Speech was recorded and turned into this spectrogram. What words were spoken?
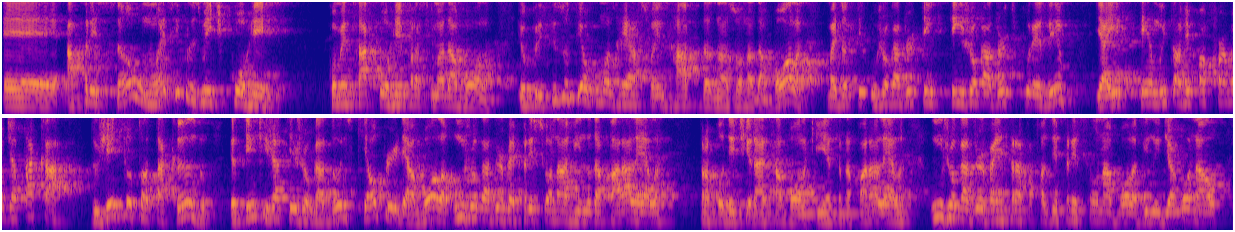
é, a pressão não é simplesmente correr, começar a correr para cima da bola. Eu preciso ter algumas reações rápidas na zona da bola, mas te, o jogador tem tem jogador que, por exemplo, e aí tem muito a ver com a forma de atacar. Do jeito que eu estou atacando, eu tenho que já ter jogadores que, ao perder a bola, um jogador vai pressionar vindo da paralela, para poder tirar essa bola que entra na paralela. Um jogador vai entrar para fazer pressão na bola vindo em diagonal.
